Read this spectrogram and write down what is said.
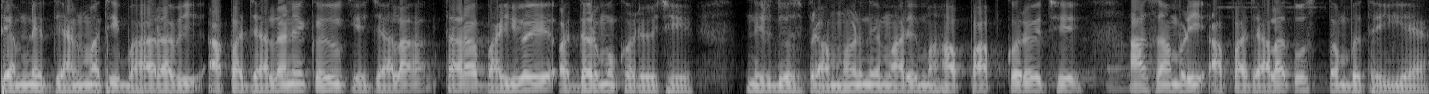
તેમને ધ્યાનમાંથી બહાર આવી આપા ઝાલાને કહ્યું કે, ઝાલા, તારા ભાઈઓએ અધર્મ કર્યો છે. નિર્દોષ બ્રાહ્મણને મારી મહાપાપ કર્યો છે. આ સાંભળી આપા ઝાલા તો સ્તંભ થઈ ગયા.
